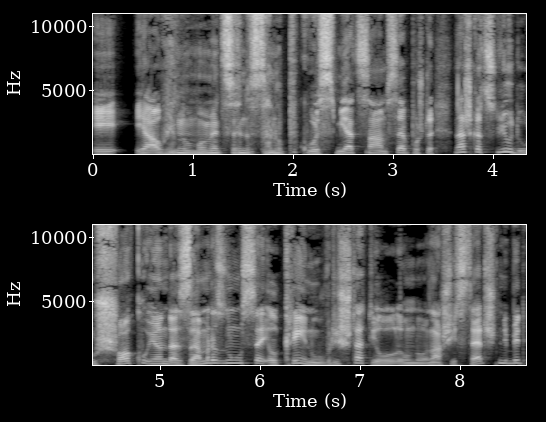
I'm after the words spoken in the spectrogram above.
i ja u jednom momentu se jednostavno pokuo smijat sam sve, pošto, znaš, kad su ljudi u šoku i onda zamrznu se ili krenu vrištat ili, ono, znaš, isterčni bit,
